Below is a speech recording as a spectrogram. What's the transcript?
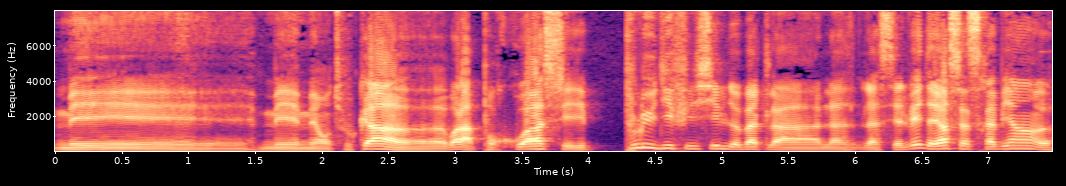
Mais, mais, mais en tout cas, euh, voilà, pourquoi c'est plus difficile de battre la, la, CLV. D'ailleurs, ça serait bien euh,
